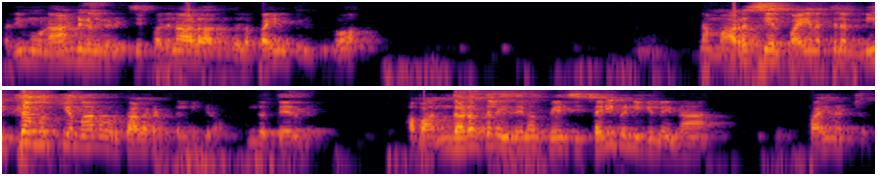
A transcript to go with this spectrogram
பதிமூணு ஆண்டுகள் கழிச்சு பதினாலாவதுல பயணித்துக்கிட்டு இருக்கோம். நம்ம அரசியல் பயணத்துல மிக முக்கியமான ஒரு காலகட்டத்தில் நிக்கிறோம். இந்த தேர்வு. அப்ப அந்த இடத்துல இதெல்லாம் பேசி சரி பண்ணிக்கலைன்னா பயனற்றம்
